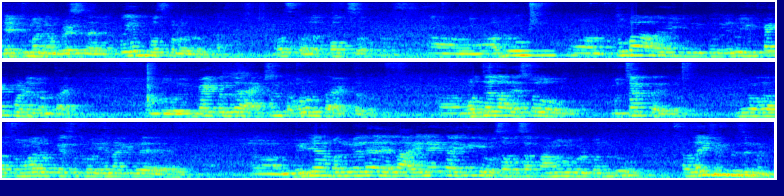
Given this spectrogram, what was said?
ಜಡ್ಜ್ ಮನೆ ಒಬ್ರು ಹೇಳ್ತಾರೆ ಏನು ಪೋಸ್ಕೊಳ್ಳೋದು ಅಂತ. ಪೋಸ್ಕೋ ಅಲ್ಲ, ಪೋಕ್ಸೋ. ಅದು ತುಂಬ ಇದು ಏನು ಇಂಪ್ಯಾಕ್ಟ್ ಮಾಡಿರುವಂಥ ಆ್ಯಕ್ಟ್ ಒಂದು ಇಂಪ್ಯಾಕ್ಟ್ ಅಂದರೆ ಆ್ಯಕ್ಷನ್ ತಗೊಳ್ಳೋಂಥ ಆ್ಯಕ್ಟ್ ಅದು. ಮೊದಲೆಲ್ಲ ಎಷ್ಟೋ ಮುಚ್ಚಾಗ್ತಾ ಇದ್ರು. ಇವಾಗ ಸುಮಾರು ಕೇಸುಗಳು ಏನಾಗಿದೆ ಮೀಡಿಯಾ ಬಂದಮೇಲೆ ಎಲ್ಲ ಹೈಲೈಟ್ ಆಗಿ ಹೊಸ ಹೊಸ ಕಾನೂನುಗಳು ಬಂದು ಲೈಫ್ ಇಂಪ್ರಿಸನ್ಮೆಂಟ್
